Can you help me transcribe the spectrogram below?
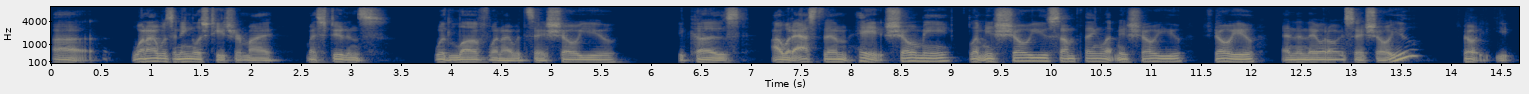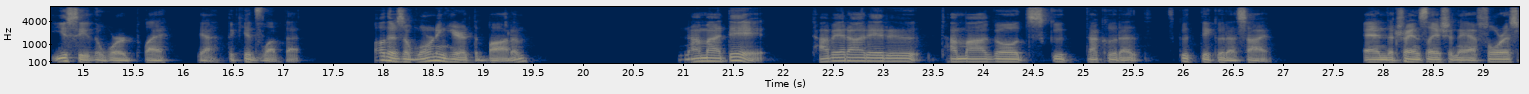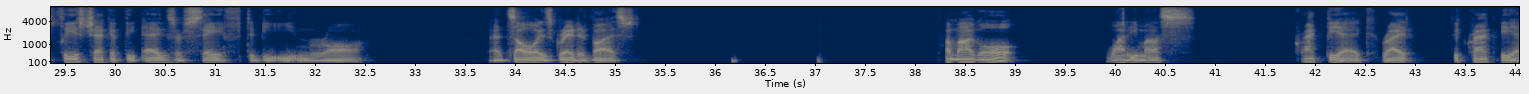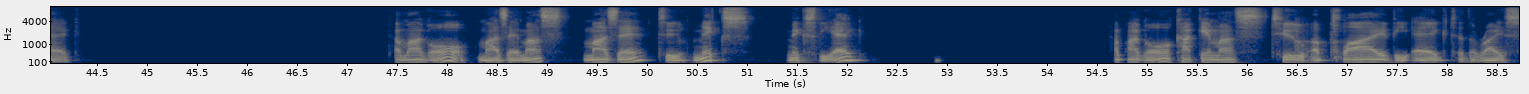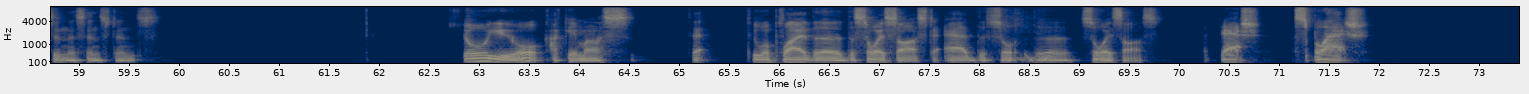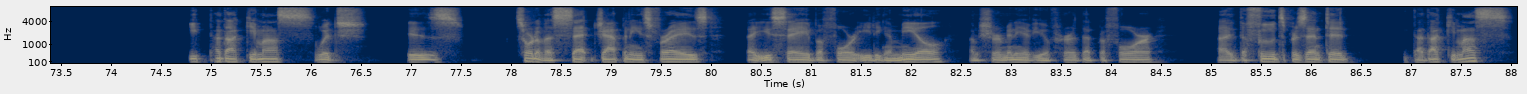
Uh, when I was an English teacher, my my students would love when I would say show you because I would ask them, "Hey, show me. Let me show you something. Let me show you. Show you." And then they would always say, "Show you? So you, see the word play. Yeah, the kids love that. Oh, there's a warning here at the bottom. Nama de taberareru tamago tsukutte kudasai. And the translation they have for us, please check if the eggs are safe to be eaten raw. That's always great advice. Tamago warimasu. Crack the egg, right? To crack the egg. Tamago o mazemasu. Maze to mix, mix the egg. Tamago kakemasu to apply the egg to the rice in this instance. Shoyu o kakemasu to, to apply the, the soy sauce, to add the, so, the soy sauce. A dash, a splash itadakimasu, which is sort of a set Japanese phrase that you say before eating a meal. I'm sure many of you have heard that before. Uh, the food's presented, itadakimasu.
